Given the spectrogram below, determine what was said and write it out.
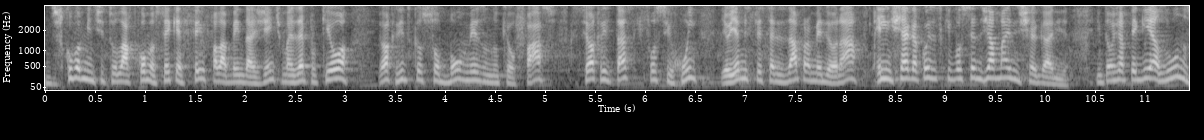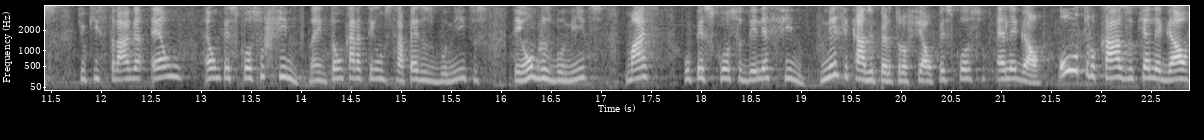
desculpa me intitular como, eu sei que é feio falar bem da gente, mas é porque eu, eu acredito que eu sou bom mesmo no que eu faço. Se eu acreditasse que fosse ruim, eu ia me especializar para melhorar. Ele enxerga coisas que você jamais enxergaria. Então já peguei alunos que o que estraga é um, é um pescoço fino, né? Então o cara tem uns trapézios bonitos, tem ombros bonitos, mas o pescoço dele é fino. Nesse caso, hipertrofiar o pescoço é legal. Outro caso que é legal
